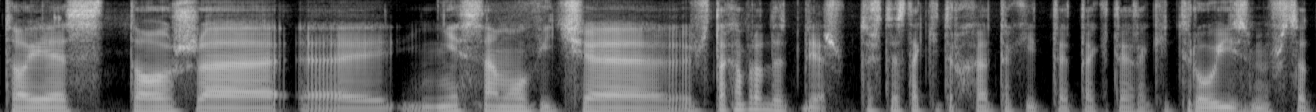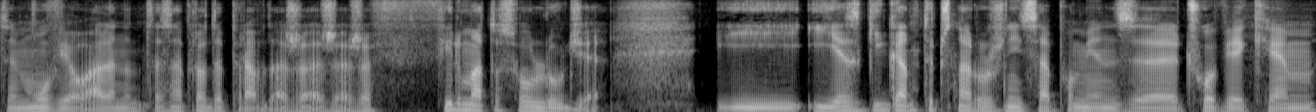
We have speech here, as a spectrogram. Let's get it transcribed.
to jest to, że e, niesamowicie, że tak naprawdę, wiesz, to jest taki trochę taki, taki, taki truizm, wszyscy o tym mówią, ale no to jest naprawdę prawda, że, że, że firma to są ludzie I, i jest gigantyczna różnica pomiędzy człowiekiem,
